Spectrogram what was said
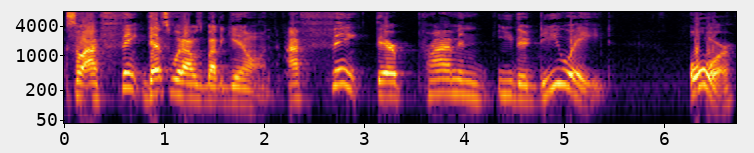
So I think that's what I was about to get on. I think they're priming either D Wade or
